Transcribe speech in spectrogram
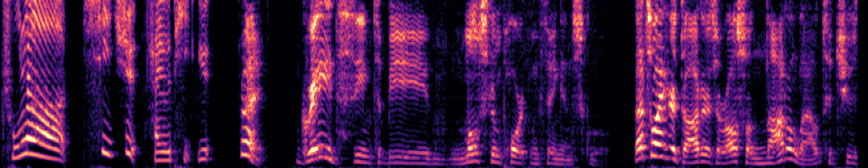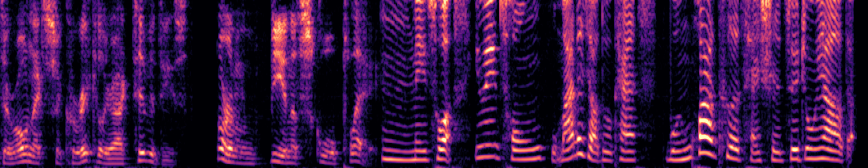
除了戏剧还有体育。Right. Grades seem to be the most important thing in school. That's why her daughters are also not allowed to choose their own extracurricular activities or be in a school play. 嗯，没错，因为从虎妈的角度看，文化课才是最重要的。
